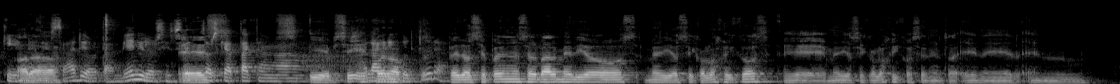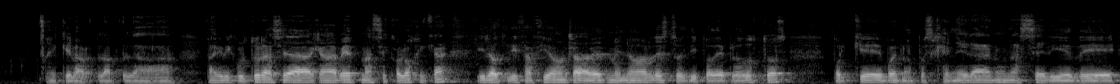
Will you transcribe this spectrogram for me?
Que es necesario también, y los insectos es- que atacan a, y, sí, a la bueno, agricultura. Pero se pueden observar medios, medios ecológicos, eh, medios ecológicos en el, tra- en el- en- en que la, la- la- la agricultura sea cada vez más ecológica y la utilización cada vez menor de este tipo de productos porque bueno pues generan una serie de,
